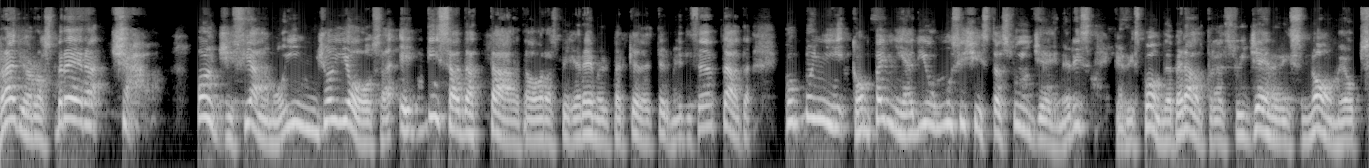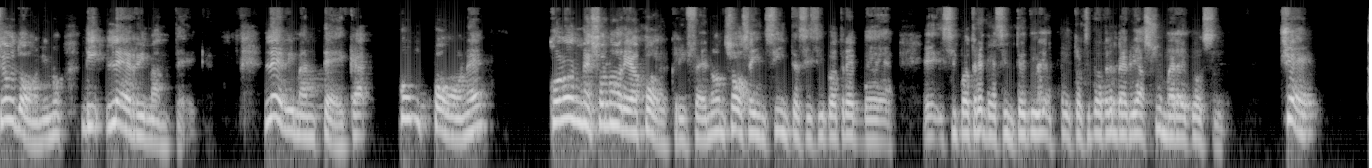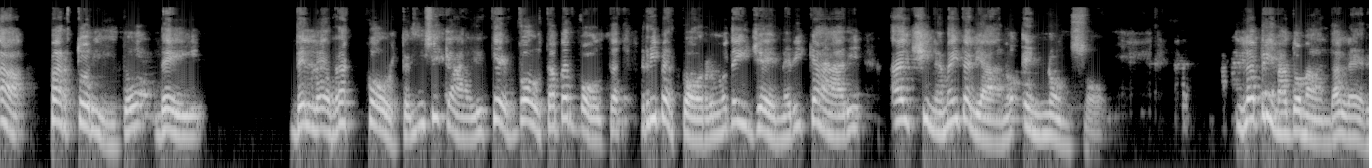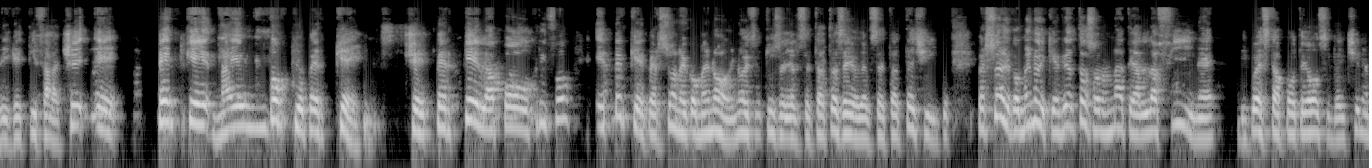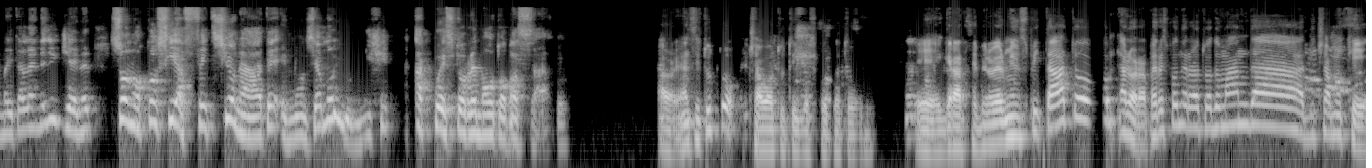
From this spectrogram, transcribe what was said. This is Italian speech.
Radio Rosbrera, ciao! Oggi siamo in gioiosa e disadattata, ora spiegheremo il perché del termine disadattata, compagnia, di un musicista sui generis, che risponde peraltro al sui generis nome o pseudonimo di Larry Manteca. Larry Manteca compone colonne sonore apocrife, non so se in sintesi si potrebbe, eh, si potrebbe sintetizzare, si potrebbe riassumere così. Cioè, ha partorito dei delle raccolte musicali che volta per volta ripercorrono dei generi cari al cinema italiano e non solo. La prima domanda, Larry, che ti faccio è perché, ma è un doppio perché, cioè perché l'apocrifo e perché persone come noi, noi tu sei del 76 o del 75, persone come noi che in realtà sono nate alla fine di questa apoteosi del cinema italiano di genere, sono così affezionate, e non siamo gli unici, a questo remoto passato. Allora, innanzitutto, ciao a tutti gli ascoltatori e grazie per avermi ospitato. Allora, per rispondere alla tua domanda, diciamo che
